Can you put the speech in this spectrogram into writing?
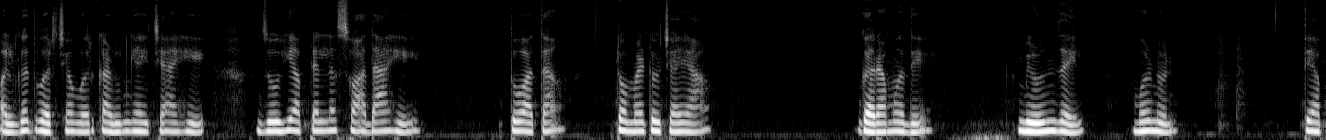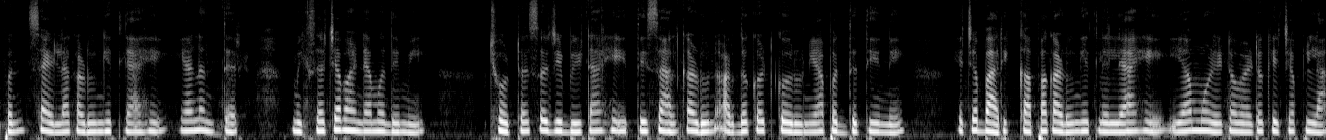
अलगद वरच्या वर काढून घ्यायचे आहे. जोही आपल्याला स्वाद आहे. तो आता टोमॅटोच्या या गरामध्ये मिळून जाईल. म्हणून ते आपण साईडला काढून घेतले आहे. यानंतर मिक्सरच्या भांड्यामध्ये मी छोटंसं जे बीट आहे ते साल काढून अर्ध कट करून या पद्धतीने याच्या बारीक कापा काढून घेतलेले आहे. यामुळे टोमॅटो केचपला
